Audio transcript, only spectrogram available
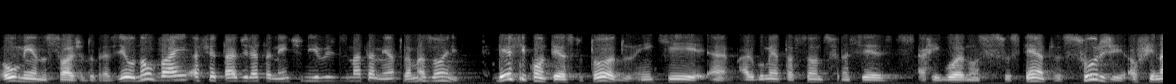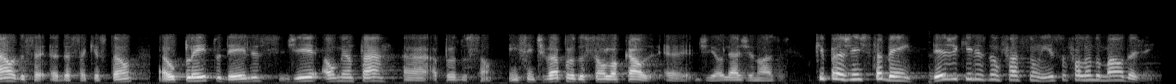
ou menos soja do Brasil não vai afetar diretamente o nível de desmatamento da Amazônia. Desse contexto todo, em que a argumentação dos franceses a rigor não se sustenta, surge, ao final dessa, dessa questão, o pleito deles de aumentar a, a produção, incentivar a produção local é, de oleaginosas que para a gente está bem, desde que eles não façam isso falando mal da gente.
